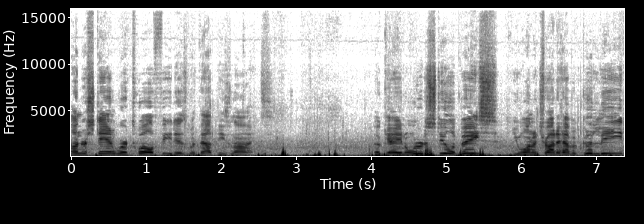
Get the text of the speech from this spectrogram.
Understand where 12 feet is without these lines. Okay, in order to steal a base, you want to try to have a good lead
